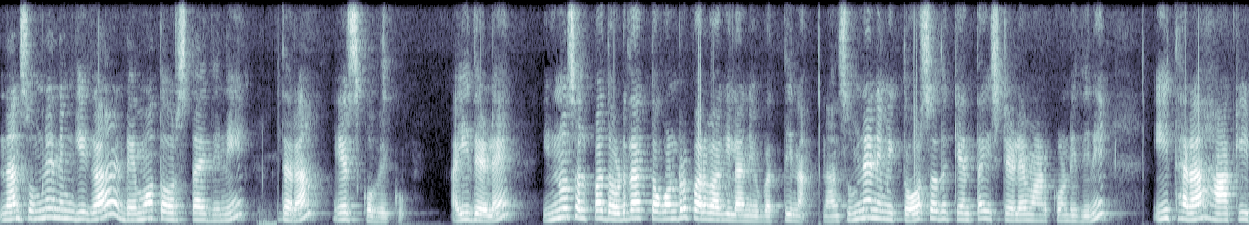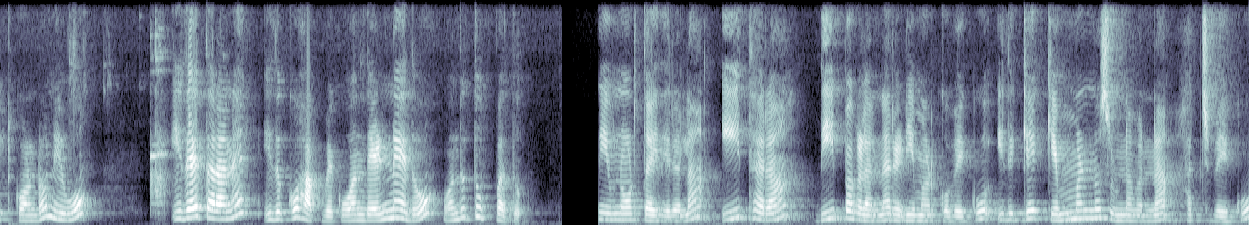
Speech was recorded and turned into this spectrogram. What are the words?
ನಾನು ಸುಮ್ಮನೆ ನಿಮಗೀಗ ಡೆಮೋ ತೋರಿಸ್ತಾ ಇದ್ದೀನಿ. ಈ ಥರ ಏರಿಸ್ಕೋಬೇಕು. ಐದೆಳೆ ಇನ್ನೂ ಸ್ವಲ್ಪ ದೊಡ್ಡದಾಗಿ ತೊಗೊಂಡ್ರೂ ಪರವಾಗಿಲ್ಲ ನೀವು ಬತ್ತಿನ. ನಾನು ಸುಮ್ಮನೆ ನಿಮಗೆ ತೋರಿಸೋದಕ್ಕೆ ಅಂತ ಇಷ್ಟೆಳೆ ಮಾಡ್ಕೊಂಡಿದ್ದೀನಿ ಈ ಥರ ಹಾಕಿ ಇಟ್ಕೊಂಡು ನೀವು ಇದೇ ಥರನೇ ಇದಕ್ಕೂ ಹಾಕಬೇಕು. ಒಂದು ಎಣ್ಣೆದು, ಒಂದು ತುಪ್ಪದ್ದು. ನೀವು ನೋಡ್ತಾ ಇದ್ದೀರಲ್ಲ, ಈ ಥರ ದೀಪಗಳನ್ನು ರೆಡಿ ಮಾಡ್ಕೋಬೇಕು. ಇದಕ್ಕೆ ಕೆಮ್ಮಣ್ಣು ಸುಣ್ಣವನ್ನು ಹಚ್ಚಬೇಕು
